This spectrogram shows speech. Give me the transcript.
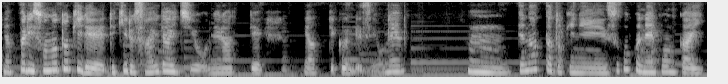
やっぱりその時でできる最大値を狙ってやっていくんですよね。うん。ってなった時に、すごくね、今回行っ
